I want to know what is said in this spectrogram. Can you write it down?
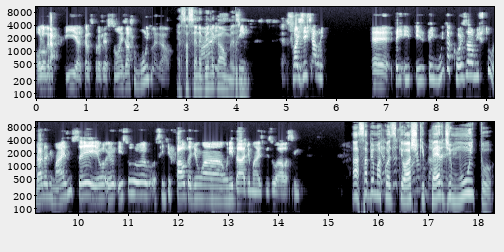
holografias, aquelas projeções, eu acho muito legal. Essa cena Mas, é bem legal mesmo. Sim, só existe ali. É, tem, e, e, tem muita coisa misturada demais, não sei. Eu, eu, isso eu senti falta de uma unidade mais visual, assim. Ah, sabe uma coisa que eu acho que dá, perde né, muito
